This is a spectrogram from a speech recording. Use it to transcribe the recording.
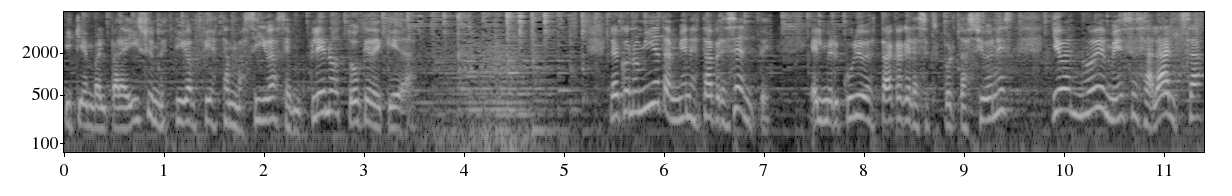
y que en Valparaíso investigan fiestas masivas en pleno toque de queda. La economía también está presente. El Mercurio destaca que las exportaciones llevan nueve meses al alza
